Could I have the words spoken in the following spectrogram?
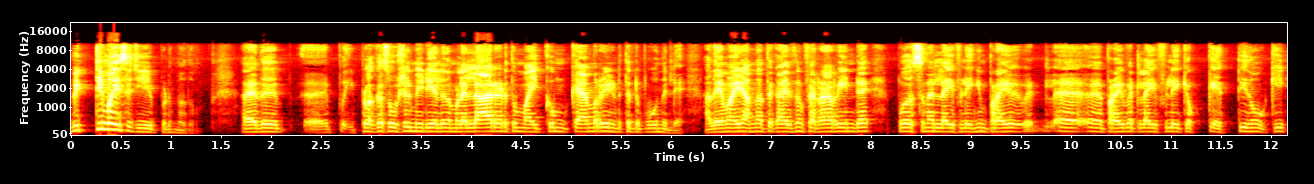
വിക്ടിമൈസ് ചെയ്യപ്പെടുന്നതും. അതായത് ഇപ്പോഴൊക്കെ സോഷ്യൽ മീഡിയയിൽ നമ്മൾ എല്ലാവരുടെ അടുത്തും മൈക്കും ക്യാമറയും എടുത്തിട്ട് പോകുന്നില്ലേ? അതേമാതിരി അന്നത്തെ കാര്യത്തിൽ ഫെറാറിന്റെ പേഴ്സണൽ ലൈഫിലേക്കും പ്രൈവറ്റ് പ്രൈവറ്റ് ലൈഫിലേക്കൊക്കെ എത്തി നോക്കി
